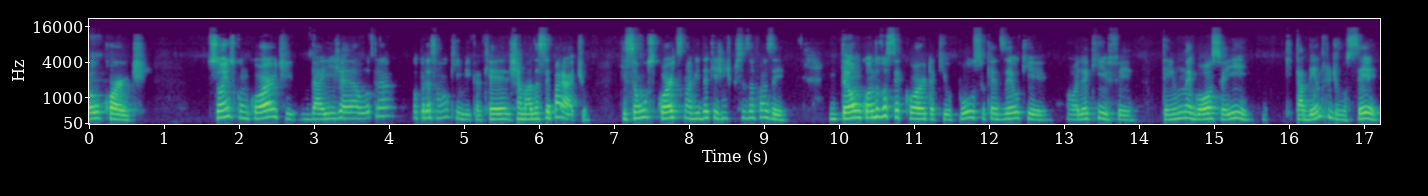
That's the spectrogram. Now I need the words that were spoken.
o corte? Sonhos com corte, daí já é outra operação alquímica, que é chamada separatio, que são os cortes na vida que a gente precisa fazer. Então, quando você corta aqui o pulso, quer dizer o quê? Olha aqui, Fê, tem um negócio aí que está dentro de você,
